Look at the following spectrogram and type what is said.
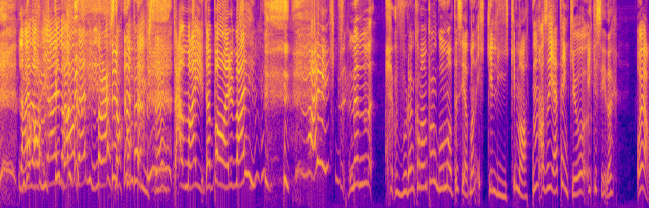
Nei, det er alltid bra, den når det er snakk om pølse. Det er meg! Det er bare meg! Men hvordan kan man på en god måte si at man ikke liker maten? Altså, jeg tenker jo Ikke si det. Å ja.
